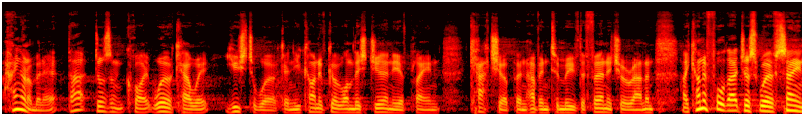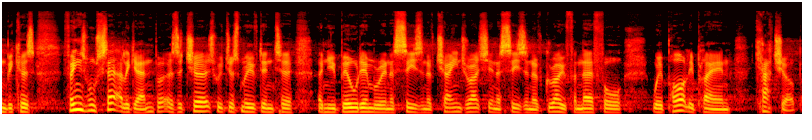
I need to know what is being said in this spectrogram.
hang on a minute, that doesn't quite work how it used to work. And you kind of go on this journey of playing catch up and having to move the furniture around. And I kind of thought that just worth saying because things will settle again. But as a church, we've just moved into a new building. We're in a season of change. We're actually in a season of growth. And therefore, we're partly playing catch up.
